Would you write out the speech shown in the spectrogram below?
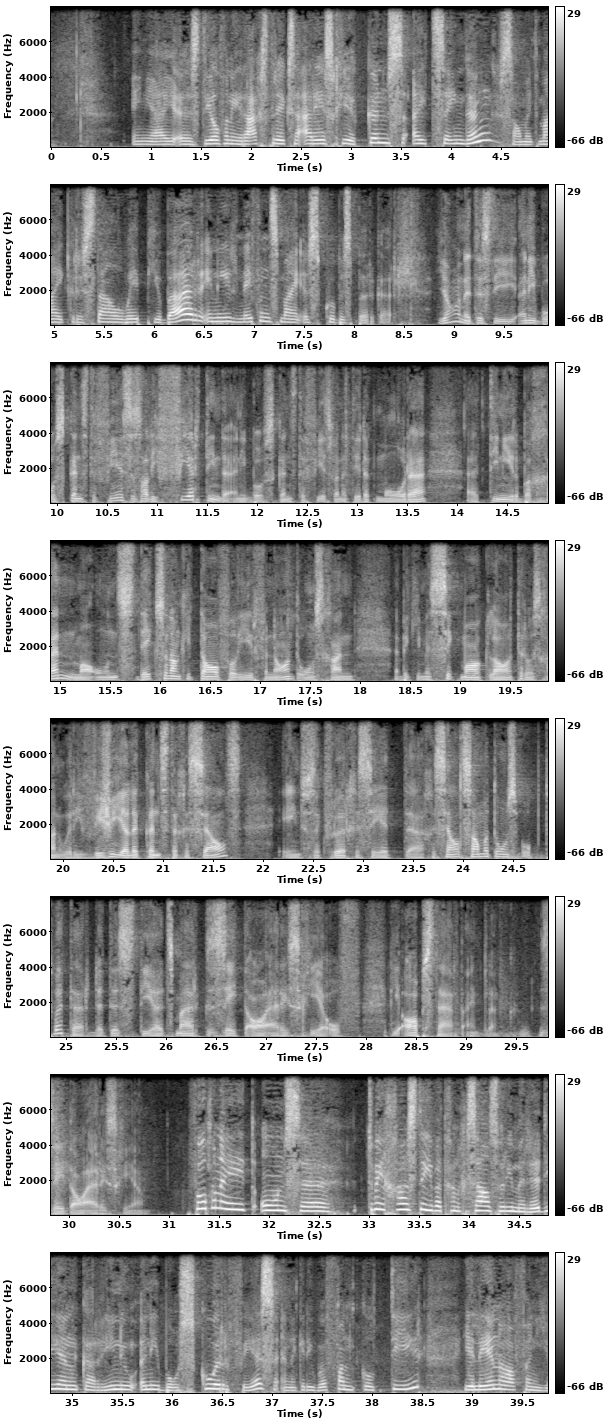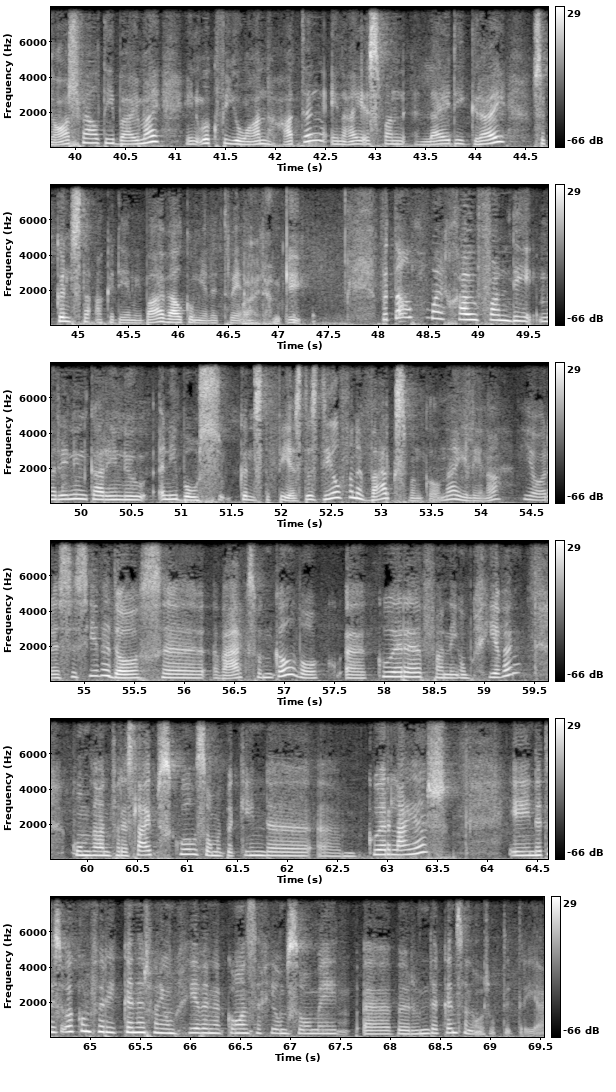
En jy is deel van die regstreekse RSG kunsuitsending saam met my Christel Webber en hier neffens my is Kobus Burger. Ja, en dit is die In die Bos Kunstefees. Dit is al die 14de In die Bos Kunstefees wat natuurlik môre uh, 10uur begin, maar ons dek so lank die tafel hier vanaand. Ons gaan 'n bietjie musiek maak later. Ons gaan oor die visuele kunste gesels en soos ek vroeër gesê het, uh, gesels saam met ons op Twitter. Dit is die hitsmerk ZARSG of die aapstert eintlik. ZARSG. Volgende het ons uh, Twee gaste hier wat gaan gesels oor die Meridian Carino in die Boskoorfees en ek het die hoof van kultuur, Helena van Jaarsveld hier by my en ook vir Johan Hatting en hy is van Lady Grey se Kunste Akademie. Baie welkom julle twee. Baie dankie. Vertel vir my gou van die Meridian Carino in die Bos Kunstefees. Dis deel van 'n werkswinkel, né, Helena? Ja, dis 'n sewe dae se werkswinkel waar uh, kore van die omgewing kom dan vir 'n slypskool saam met bekende ehm um, koorleiers. En dit is ook om vir die kinders van die omgewing 'n kans te gee om saam met uh, beroemde kunstenaars op te tree.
